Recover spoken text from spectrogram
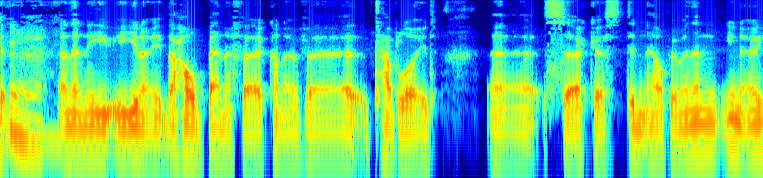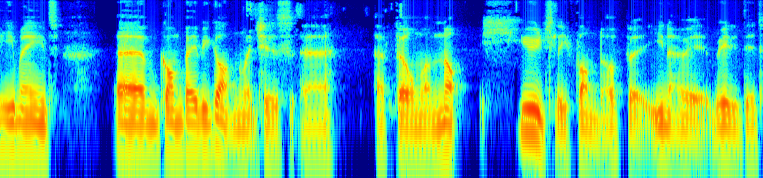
and, and then he, you know, the whole Bennifer kind of uh, tabloid uh, circus didn't help him, and then you know he made um, Gone Baby Gone, which is uh, a film I'm not hugely fond of, but you know it really did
